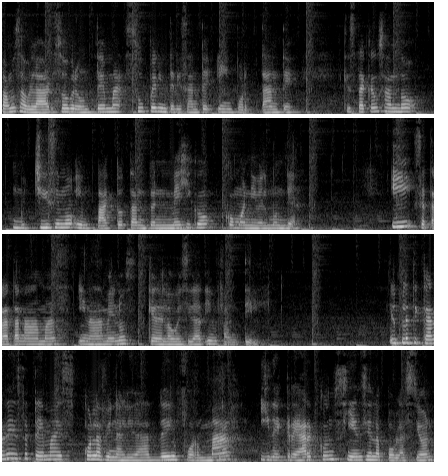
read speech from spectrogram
vamos a hablar sobre un tema súper interesante e importante que está causando muchísimo impacto tanto en México como a nivel mundial. Y se trata nada más y nada menos que de la obesidad infantil. El platicar de este tema es con la finalidad de informar y de crear conciencia en la población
